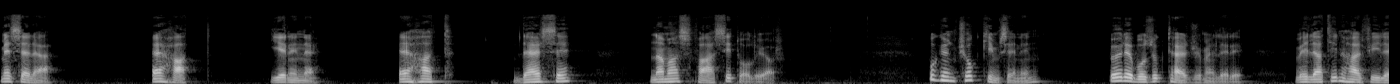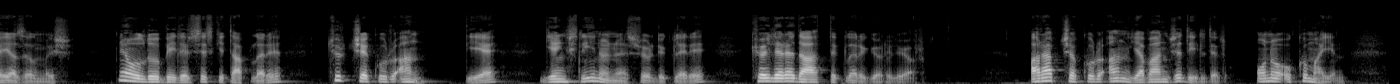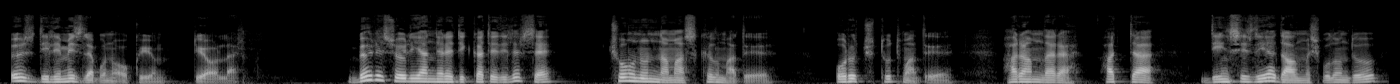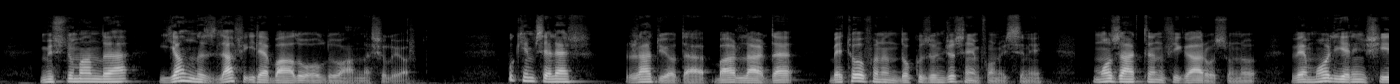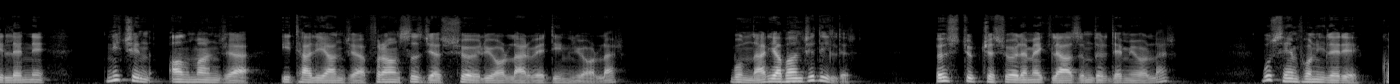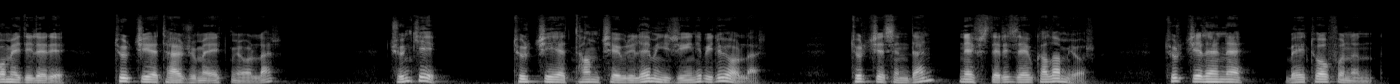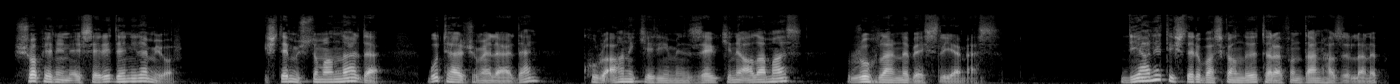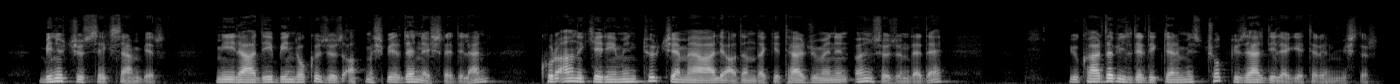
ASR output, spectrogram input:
Mesela ehad yerine ehad derse namaz fasit oluyor. Bugün çok kimsenin böyle bozuk tercümeleri ve Latin harfiyle yazılmış ne olduğu belirsiz kitapları Türkçe Kur'an diye gençliğin önüne sürdükleri, köylere dağıttıkları görülüyor. Arapça Kur'an yabancı dildir. Onu okumayın. Öz dilimizle bunu okuyun diyorlar. Böyle söyleyenlere dikkat edilirse çoğunun namaz kılmadığı, oruç tutmadığı, haramlara hatta dinsizliğe dalmış bulunduğu, Müslümanlığa yalnız laf ile bağlı olduğu anlaşılıyor. Bu kimseler radyoda, barlarda Beethoven'ın 9. senfonisini, Mozart'ın Figaro'sunu ve Molière'in şiirlerini niçin Almanca, İtalyanca, Fransızca söylüyorlar ve dinliyorlar? Bunlar yabancı dildir. Öz Türkçe söylemek lazımdır demiyorlar. Bu senfonileri, komedileri Türkçeye tercüme etmiyorlar. Çünkü Türkçeye tam çevrilemeyeceğini biliyorlar. Türkçesinden nefsleri zevk alamıyor. Türkçelerine Beethoven'ın, Chopin'in eseri denilemiyor. İşte Müslümanlar da bu tercümelerden Kur'an-ı Kerim'in zevkini alamaz, ruhlarını besleyemez. Diyanet İşleri Başkanlığı tarafından hazırlanıp 1381 miladi 1961'de neşredilen Kur'an-ı Kerim'in Türkçe meali adındaki tercümenin ön sözünde de yukarıda bildirdiklerimiz çok güzel dile getirilmiştir.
